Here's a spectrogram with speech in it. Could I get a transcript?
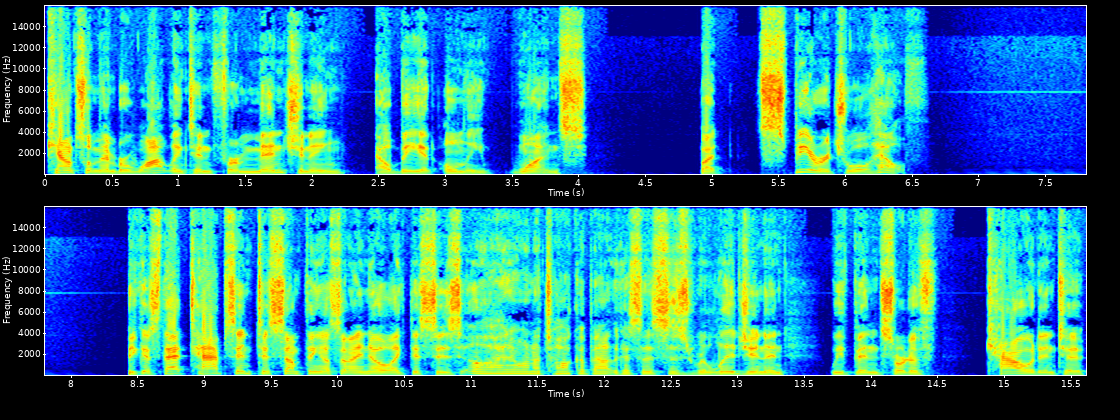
Councilmember Watlington for mentioning, albeit only once, but spiritual health because that taps into something else. And I know, like, this is, oh, I don't want to talk about because this is religion and we've been sort of cowed into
